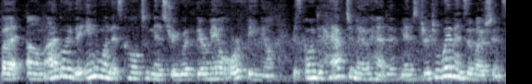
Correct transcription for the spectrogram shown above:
but um, I believe that anyone that's called to ministry, whether they're male or female, is going to have to know how to minister to women's emotions.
